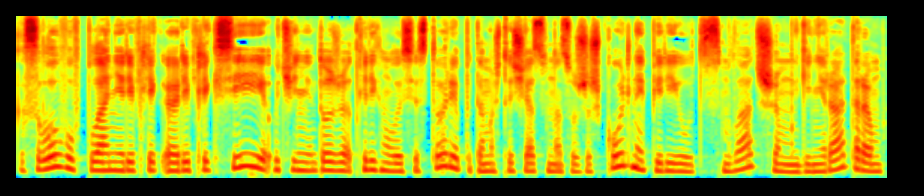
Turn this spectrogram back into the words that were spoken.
к слову, в плане рефлексии очень тоже откликнулась история, потому что сейчас у нас уже школьный период с младшим генератором,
